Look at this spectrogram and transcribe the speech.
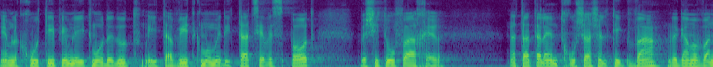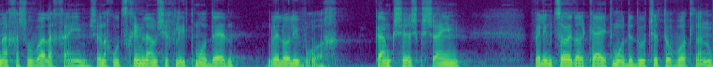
הם לקחו טיפים להתמודדות מיטבית כמו מדיטציה וספורט ושיתוף האחר. נתת להם תחושה של תקווה וגם הבנה חשובה לחיים, שאנחנו צריכים להמשיך להתמודד ולא לברוח, גם כשיש קשיים, ולמצוא את דרכי ההתמודדות שטובות לנו.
